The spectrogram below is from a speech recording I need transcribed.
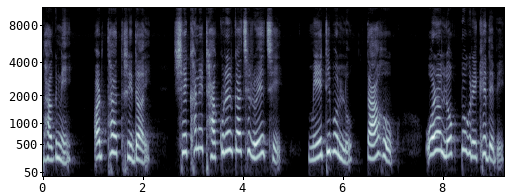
ভাগ্নে অর্থাৎ হৃদয়, সেখানে ঠাকুরের কাছে রয়েছে। মেয়েটি বলল, তা হোক, ওরা লোকটোক রেখে দেবে।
